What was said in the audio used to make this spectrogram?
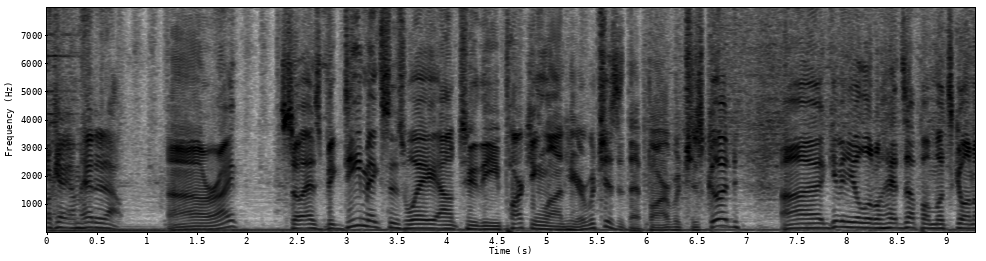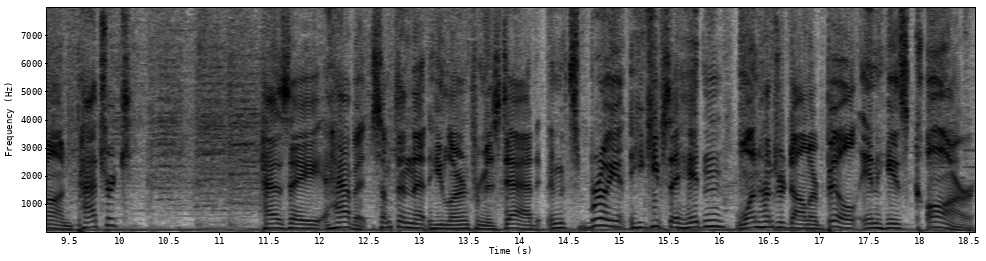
Okay, I'm headed out. All right. So as Big D makes his way out to the parking lot here, which isn't that far, which is good, uh, giving you a little heads up on what's going on. Patrick has a habit, something that he learned from his dad, and it's brilliant. He keeps a hidden $100 bill in his car.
